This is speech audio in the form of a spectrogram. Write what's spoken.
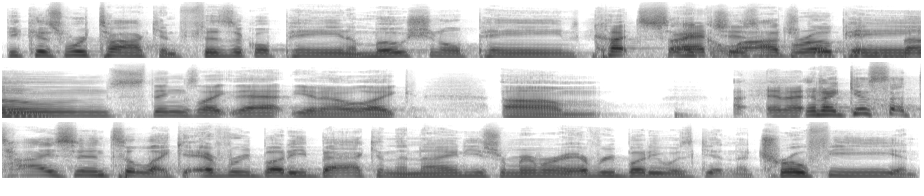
Because we're talking physical pain, emotional pain. cut scratches, broken pain. bones, things like that, you know, like um and I, And I guess that ties into like everybody back in the 90s. Remember, everybody was getting a trophy and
